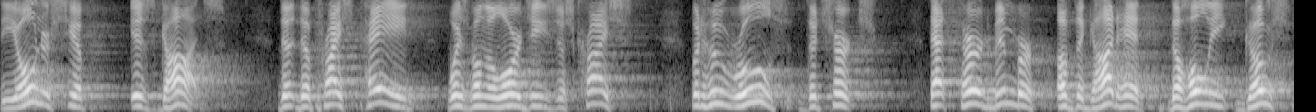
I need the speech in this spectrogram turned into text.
The ownership is God's. The, the price paid was from the Lord Jesus Christ. But who rules the church? That third member of the Godhead, the Holy Ghost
